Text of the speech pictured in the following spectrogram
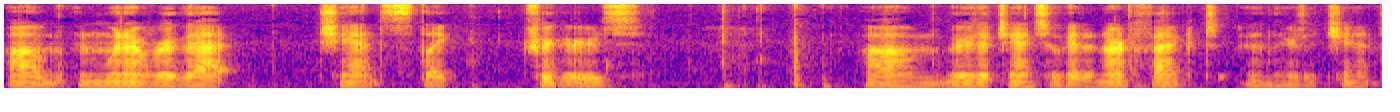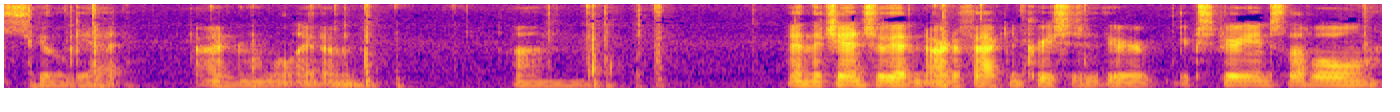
Um, and whenever that chance like triggers, um, there's a chance you'll get an artifact, and there's a chance you'll get a normal item. Um, and the chance you'll get an artifact increases with your experience level.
